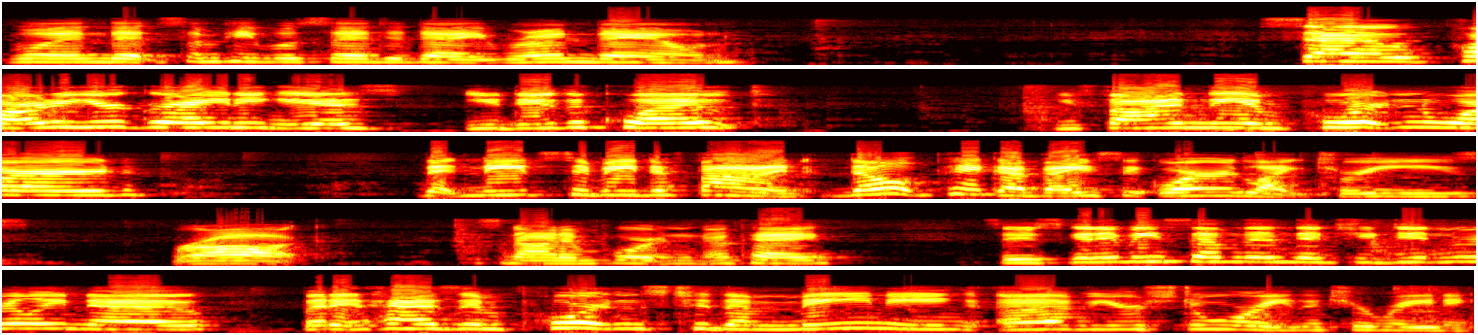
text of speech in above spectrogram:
one that some people said today, run down. So part of your grading is you do the quote, you find the important word that needs to be defined. Don't pick a basic word like trees, rock. It's not important, okay? So it's going to be something that you didn't really know, but it has importance to the meaning of your story that you're reading.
